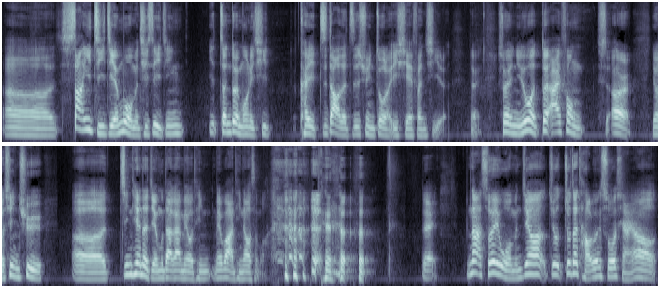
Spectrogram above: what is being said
呃，上一集节目我们其实已经针对模拟器可以知道的资讯做了一些分析了。对，所以你如果对 iPhone 十二有兴趣，呃，今天的节目大概没有听，没有办法听到什么。对。那所以，我们就要就就在讨论说，想要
